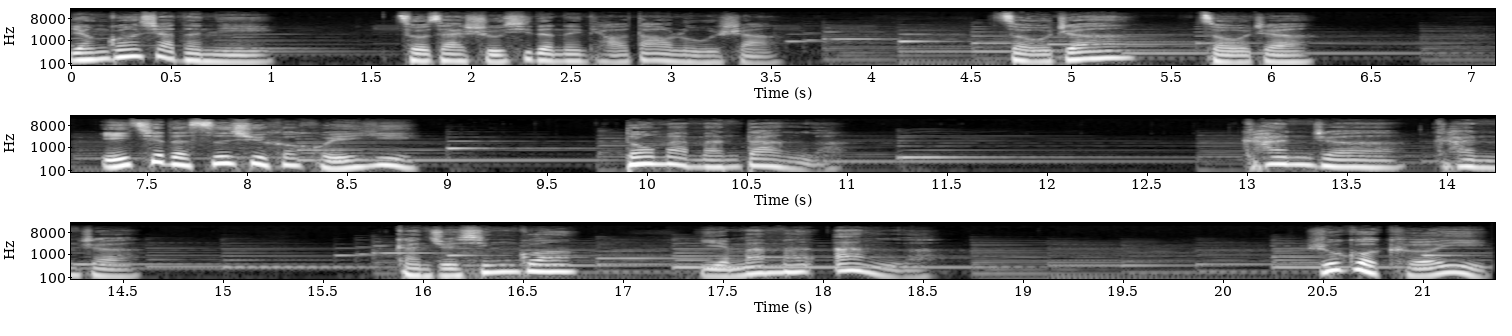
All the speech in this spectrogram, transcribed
阳光下的你，走在熟悉的那条道路上，走着走着，一切的思绪和回忆都慢慢淡了。看着看着，感觉星光也慢慢暗了。如果可以，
